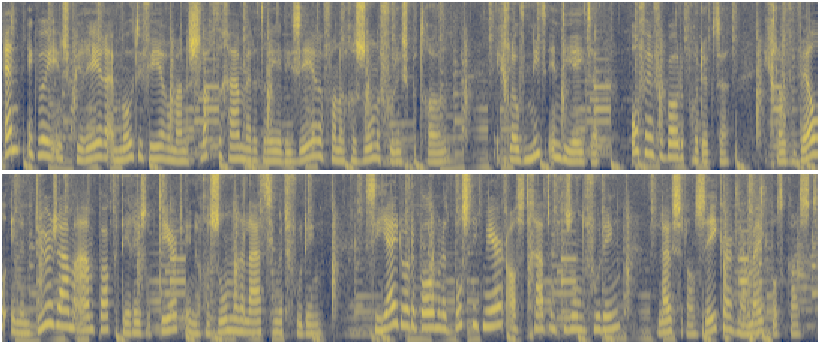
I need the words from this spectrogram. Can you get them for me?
En ik wil je inspireren en motiveren om aan de slag te gaan met het realiseren van een gezonde voedingspatroon. Ik geloof niet in diëten of in verboden producten. Ik geloof wel in een duurzame aanpak die resulteert in een gezonde relatie met voeding. Zie jij door de bomen het bos niet meer als het gaat om gezonde voeding? Luister dan zeker naar mijn podcast.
